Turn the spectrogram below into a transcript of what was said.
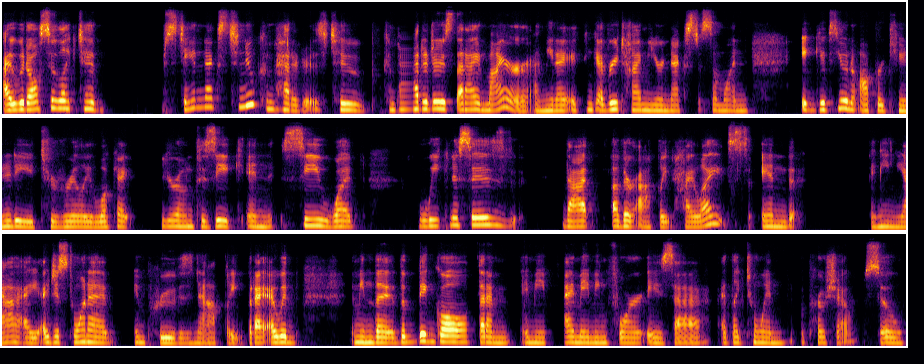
I would also like to stand next to new competitors, to competitors that I admire. I mean, I, think every time you're next to someone, it gives you an opportunity to really look at your own physique and see what weaknesses that other athlete highlights. And I mean, yeah, I, I just want to improve as an athlete, but I, I, would, I mean, the the big goal that I'm I'm, I'm aiming for is uh, I'd like to win a pro show. So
